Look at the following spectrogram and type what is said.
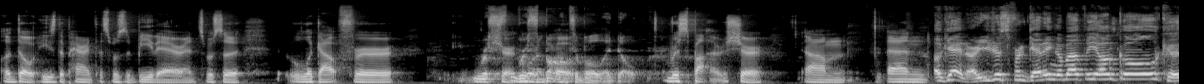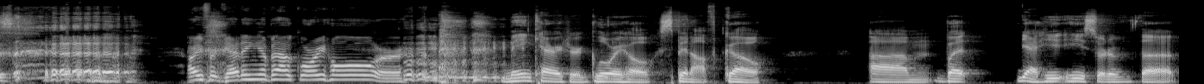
adult. He's the parent that's supposed to be there and supposed to look out for Res- sure, responsible adult. Resp- sure. Um, and again, are you just forgetting about the uncle? Because are you forgetting about Glory Hole or main character Glory Hole spinoff? Go. Um, but yeah, he he's sort of the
